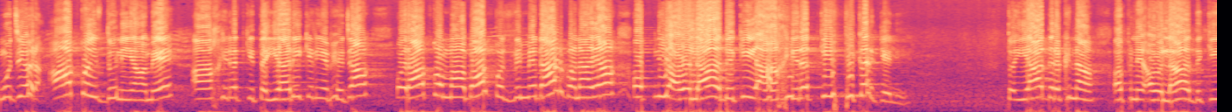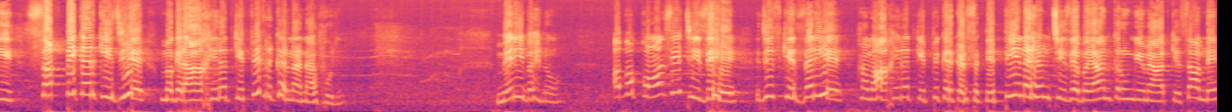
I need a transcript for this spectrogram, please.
मुझे और आपको इस दुनिया में आखिरत की तैयारी के लिए भेजा और आपको माँ बाप को जिम्मेदार बनाया अपनी औलाद की आखिरत की फ़िक्र के लिए। तो याद रखना, अपने औलाद की सब फ़िक्र कीजिए, मगर आखिरत की फ़िक्र करना ना भूलें। मेरी बहनों, अब वो कौन सी चीज़ें हैं जिसके ज़रिए हम आखिरत की फ़िक्र कर सकते हैं? तीन अहम चीज़ें बयान करूँगी मैं आपके सामने।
